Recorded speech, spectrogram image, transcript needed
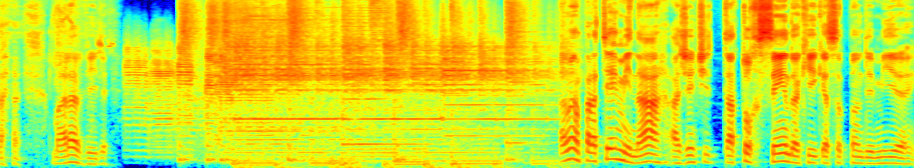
Maravilha. Alan, para terminar, a gente está torcendo aqui que essa pandemia,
